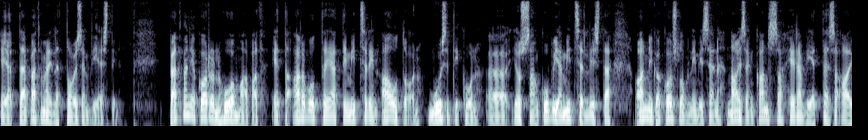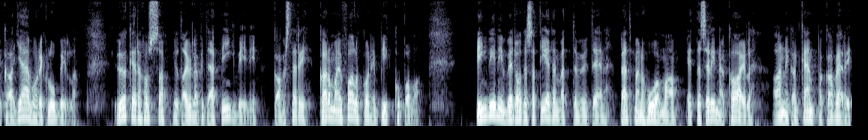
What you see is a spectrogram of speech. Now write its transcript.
ja jättää Batmanille toisen viestin. Batman ja Gordon huomaavat, että arvuuttaja jätti Mitchellin autoon muistitikun, jossa on kuvia Mitchellistä Annika Koslov-nimisen naisen kanssa heidän viettäessä aikaa jäävuoriklubilla. Yökerhossa, jota ylläpitää pingviini, gangsteri Carmine Falconin pikkupomo. Pingviinin vedotessa tietämättömyyteen Batman huomaa, että Selina Kyle, Annikan kämppäkaveri,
